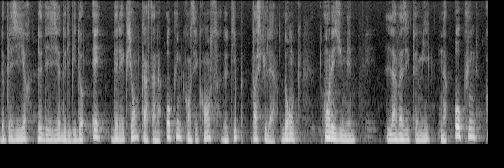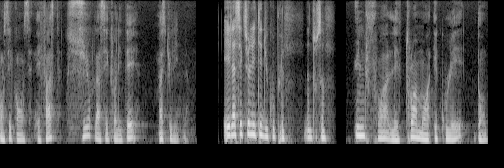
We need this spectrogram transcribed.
de plaisir, de désir, de libido et d'érection, car ça n'a aucune conséquence de type vasculaire. Donc, en résumé, la vasectomie n'a aucune conséquence néfaste sur la sexualité masculine. Et la sexualité du couple dans tout ça? Une fois les trois mois écoulés, donc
